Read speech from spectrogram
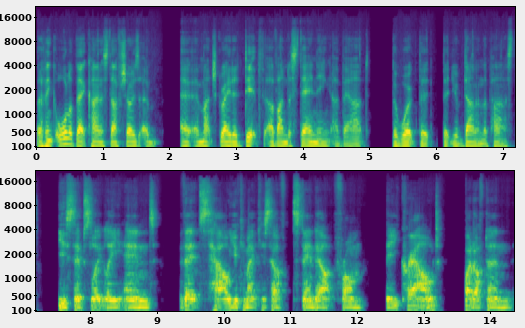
But I think all of that kind of stuff shows a, a, a much greater depth of understanding about the work that, that you've done in the past. Yes, absolutely. And that's how you can make yourself stand out from the crowd. Quite often,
